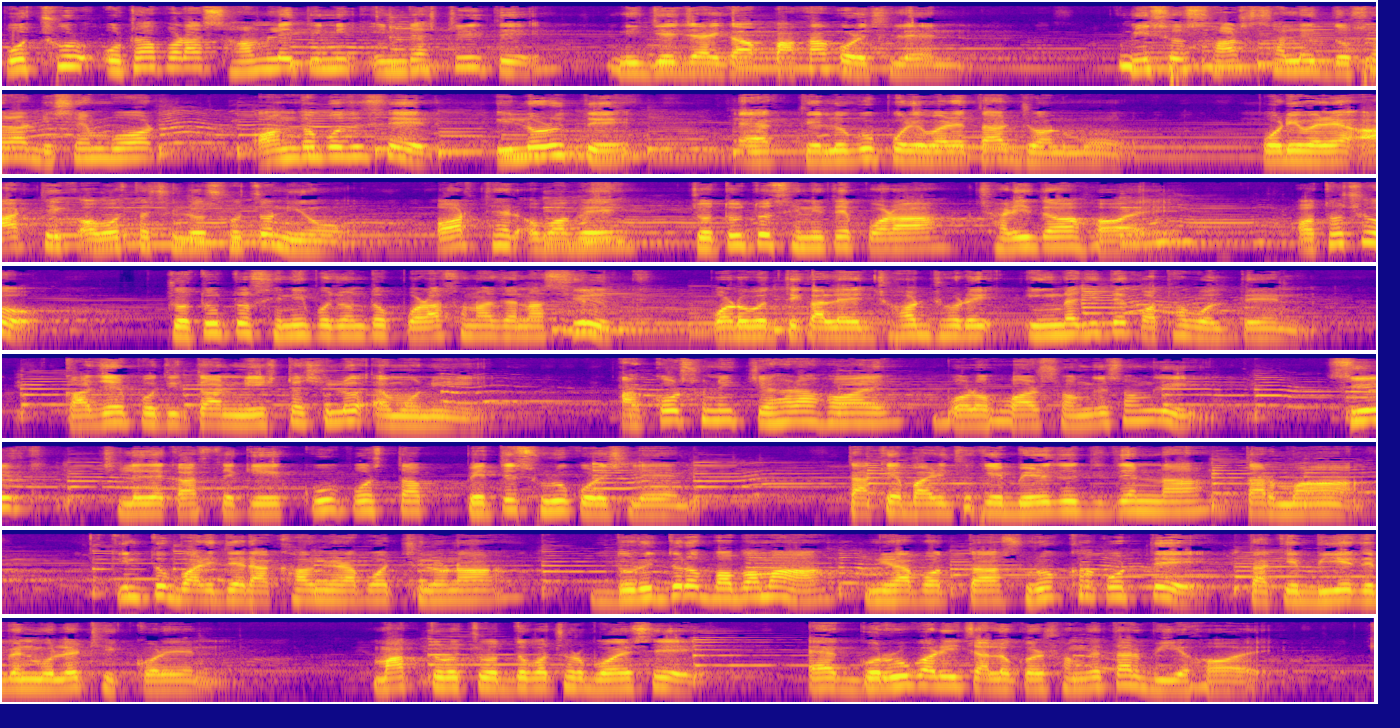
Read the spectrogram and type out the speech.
প্রচুর ওঠাপড়া সামলে তিনি ইন্ডাস্ট্রিতে নিজের জায়গা পাকা করেছিলেন। উনিশশো ষাট সালের দোসরা ডিসেম্বর অন্ধ্রপ্রদেশের ইলোরুতে এক তেলুগু পরিবারে তার জন্ম। পরিবারের আর্থিক অবস্থা ছিল শোচনীয়। অর্থের অভাবে চতুর্থ শ্রেণীতে পড়া ছাড়িয়ে দেওয়া হয়। অথচ চতুর্থ শ্রেণি পর্যন্ত পড়াশোনা জানা সিল্ক পরবর্তীকালে ঝরঝরে ইংরাজিতে কথা বলতেন। কাজের প্রতি তার নিষ্ঠা ছিল এমনই। আকর্ষণিক চেহারা হয় বড় হওয়ার সঙ্গে সঙ্গেই সিল্ক ছেলেদের কাছ থেকে কুপ্রস্তাব পেতে শুরু করেছিলেন। তাকে বাড়ি থেকে বেরোতে দিতেন না তার মা। কিন্তু বাড়িতে রাখাও নিরাপদ ছিল না। দরিদ্র বাবা মা নিরাপত্তা সুরক্ষা করতে তাকে বিয়ে দেবেন বলে ঠিক করেন। মাত্র চোদ্দ বছর বয়সে এক গরু গাড়ি চালকের সঙ্গে তার বিয়ে হয়।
